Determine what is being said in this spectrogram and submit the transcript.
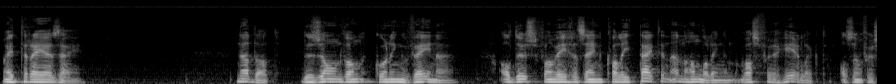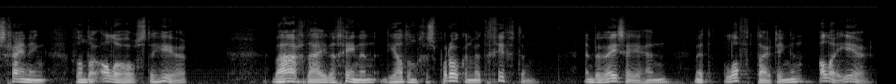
Maitreya zei, nadat de zoon van koning Vena al dus vanwege zijn kwaliteiten en handelingen was verheerlijkt als een verschijning van de Allerhoogste Heer, behaagde hij degenen die hadden gesproken met giften en bewees hij hen met loftuitingen alle eer.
